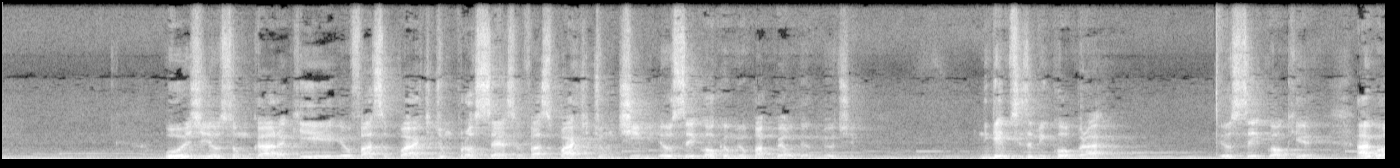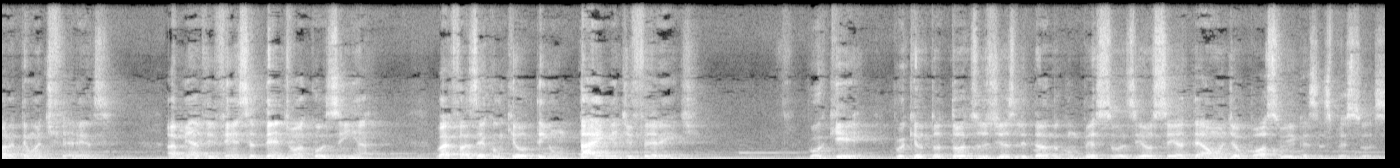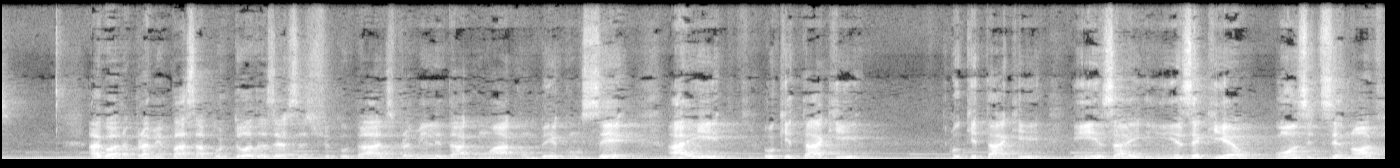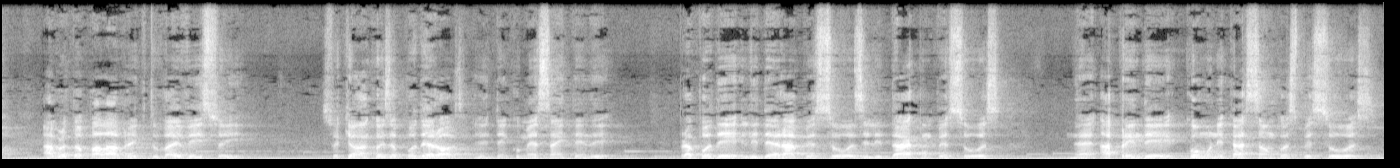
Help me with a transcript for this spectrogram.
Hoje eu sou um cara que eu faço parte de um processo, eu faço parte de um time. Eu sei qual que é o meu papel dentro do meu time. Ninguém precisa me cobrar. Eu sei qual que é. Agora tem uma diferença. A minha vivência dentro de uma cozinha vai fazer com que eu tenha um time diferente. Por quê? Porque eu estou todos os dias lidando com pessoas e eu sei até onde eu posso ir com essas pessoas. Agora, para mim passar por todas essas dificuldades, para mim lidar com A, com B, com C, aí o que está aqui, o que está aqui em, Isaí, em Ezequiel 11, 19, abra a tua palavra aí que tu vai ver isso aí. Isso aqui é uma coisa poderosa, a gente tem que começar a entender. Para poder liderar pessoas e lidar com pessoas, né? aprender comunicação com as pessoas.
